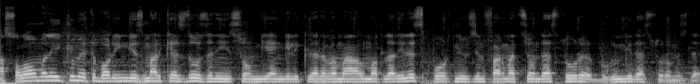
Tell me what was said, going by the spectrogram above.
assalomu alaykum e'tiboringiz markazida o'zining so'nggi yangiliklari va ma'lumotlari ila sport news informatsion dasturi bugungi dasturimizda.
